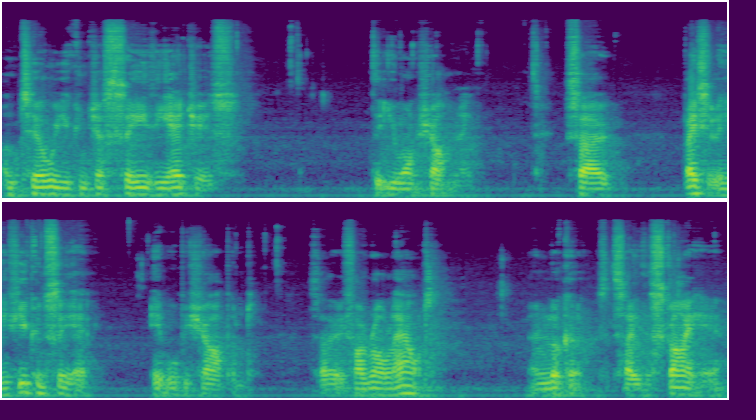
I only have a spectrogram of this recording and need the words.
until you can just see the edges that you want sharpening. So basically if you can see it, it will be sharpened. So if I roll out and look at say the sky here,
